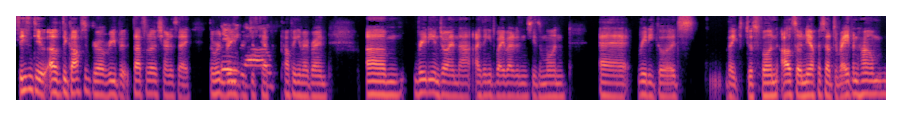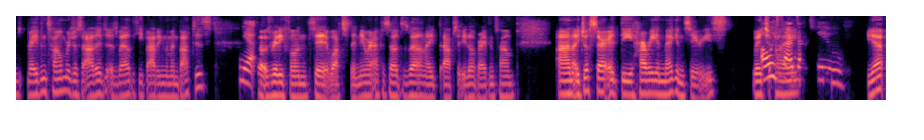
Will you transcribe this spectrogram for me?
season two of the Gossip Girl reboot? That's what I was trying to say. The word There reboot just kept popping in my brain. Um, really enjoying that. I think it's way better than season one. Uh, really good. Like just fun. Also, new episodes of Raven Home, Raven's Home were just added as well. To keep adding them in batches. Yeah. So it was really fun to watch the newer episodes as well, and I absolutely love Raven's Home. And I just started the Harry and Meghan series, which oh, I started that too. yeah,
